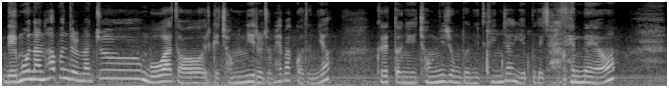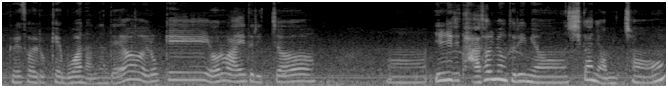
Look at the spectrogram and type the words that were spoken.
네모난 화분들만 쭉 모아서 이렇게 정리를 좀 해봤거든요. 그랬더니 정리 정도는 굉장히 예쁘게 잘 됐네요. 그래서 이렇게 모아놨는데요. 이렇게 여러 아이들 있죠. 어, 일일이 다 설명드리면 시간이 엄청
